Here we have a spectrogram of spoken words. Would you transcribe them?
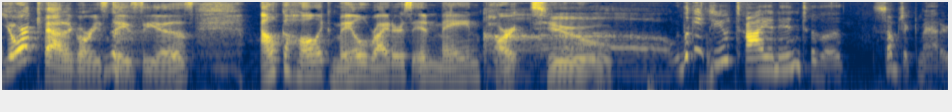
your category, Stacie, is alcoholic male writers in Maine, Part oh, Two. Oh, look at you tying into the subject matter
